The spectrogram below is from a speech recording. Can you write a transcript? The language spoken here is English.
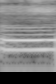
Ooh.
